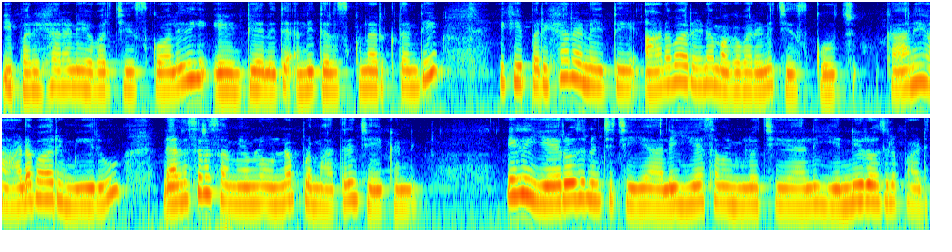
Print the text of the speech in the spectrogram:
ఈ పరిహారాన్ని ఎవరు చేసుకోవాలి? ఏంటి అనేది అన్నీ తెలుసుకున్నారు కదండి. ఇక ఈ పరిహారాన్ని అయితే ఆడవారైనా మగవారైనా చేసుకోవచ్చు. కానీ ఆడవారు మీరు నెలసరి సమయంలో ఉన్నప్పుడు మాత్రం చేయకండి. ఇక ఏ రోజు నుంచి చేయాలి? ఏ సమయంలో చేయాలి? ఎన్ని రోజుల పాటు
